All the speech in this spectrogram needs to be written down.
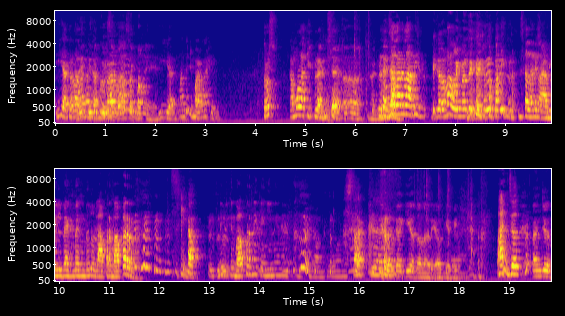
iya, ada larangan nggak Ditegur boleh sama lari-lari. satpamnya ya? Iya, nanti dimarahin. Terus kamu lagi belanja, Heeh. belanja lari-lari, Dikira maling nanti. belanja lari-lari? Sambil beng-beng dulu, lapar baper. Siap. Ini bikin baper nih kayak gini nih. Ya. Astaga. Jalan kaki atau lari? Oke oke. Lanjut. Lanjut.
